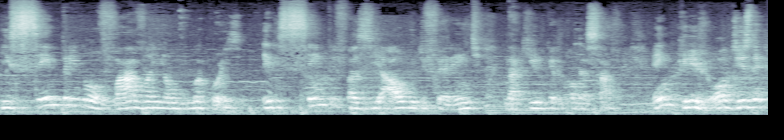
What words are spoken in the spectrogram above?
e sempre inovava em alguma coisa. Ele sempre fazia algo diferente naquilo que ele começava. É incrível. O Walt Disney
